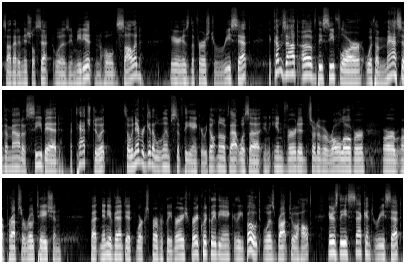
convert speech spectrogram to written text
Saw that initial set was immediate and holds solid. Here is the first reset. It comes out of the seafloor with a massive amount of seabed attached to it, so we never get a glimpse of the anchor. We don't know if that was a, an inverted sort of a rollover or, or perhaps a rotation. But in any event, it works perfectly. Very, very quickly, the anchor, the boat was brought to a halt. Here's the second reset.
